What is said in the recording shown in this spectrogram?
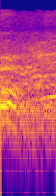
Come.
